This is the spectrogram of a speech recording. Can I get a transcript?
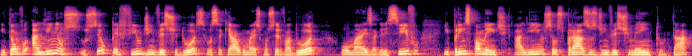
Então, alinha o seu perfil de investidor, se você quer algo mais conservador ou mais agressivo, e principalmente alinhe os seus prazos de investimento, tá?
